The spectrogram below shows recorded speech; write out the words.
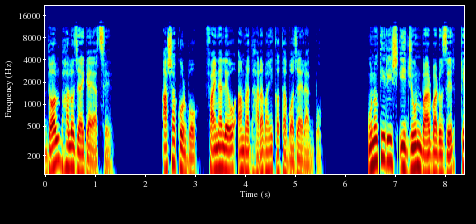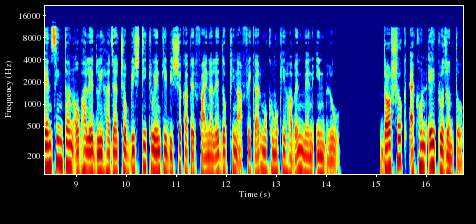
দল ভালো জায়গায় আছে। আশা করব, ফাইনালেও আমরা ধারাবাহিকতা বজায় রাখব। উনতিরিশ ই জুন বার্বাডোজের কেনসিংটন ওভালে দুই হাজার চব্বিশ টি টোয়েন্টি বিশ্বকাপের ফাইনালে দক্ষিণ আফ্রিকার মুখোমুখি হবেন মেন ইন ব্লু। দর্শক, এখন এই পর্যন্ত।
